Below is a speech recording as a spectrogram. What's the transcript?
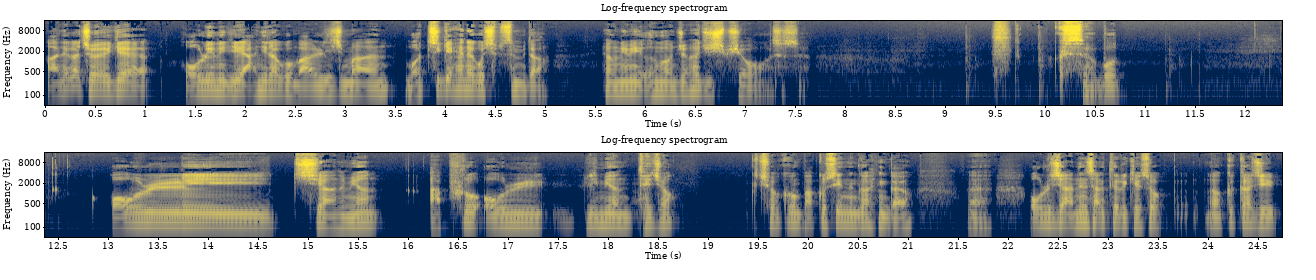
아내가 저에게 어울리는 일이 아니라고 말리지만 멋지게 해내고 싶습니다. 형님이 응원 좀 해주십시오. 하셨어요. 글쎄요, 뭐, 어울리지 않으면 앞으로 어울리면 되죠? 그쵸? 그건 바꿀 수 있는 거 아닌가요? 예, 어울리지 않는 상태로 계속 어, 끝까지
